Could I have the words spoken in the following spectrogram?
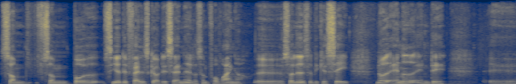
som, som både siger det falske og det sande, eller som forvrænger, øh, således at vi kan se noget andet end det, øh,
